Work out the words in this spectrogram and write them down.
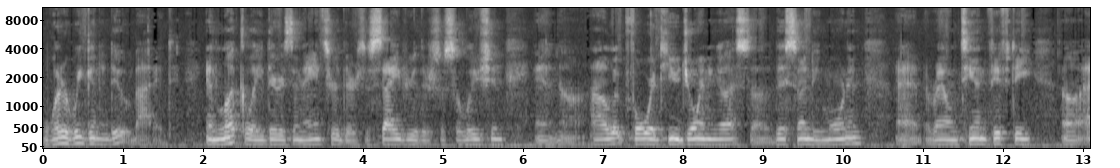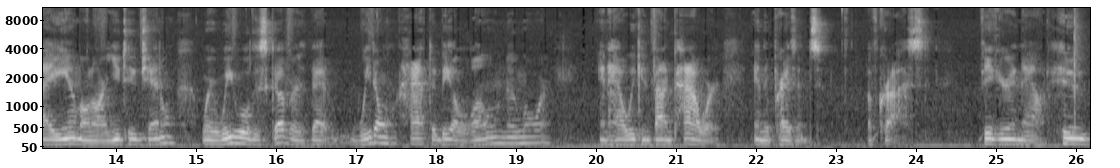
what are we going to do about it? And luckily, there's an answer, there's a Savior, there's a solution. And uh, I look forward to you joining us uh, this Sunday morning at around 10:50 uh, a.m. on our YouTube channel, where we will discover that we don't have to be alone no more, and how we can find power in the presence of Christ. Figuring out who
